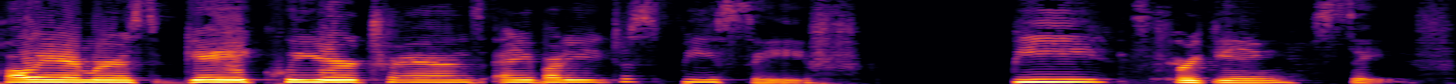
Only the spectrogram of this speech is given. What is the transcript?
polyamorous, gay, queer, trans, anybody, just be safe. Be freaking safe.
